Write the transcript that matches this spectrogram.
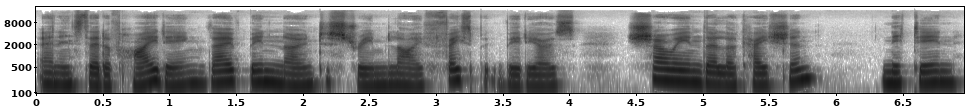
and instead of hiding, they've been known to stream live Facebook videos showing their location, knitting,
